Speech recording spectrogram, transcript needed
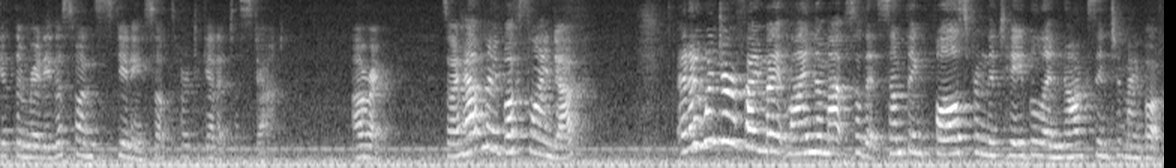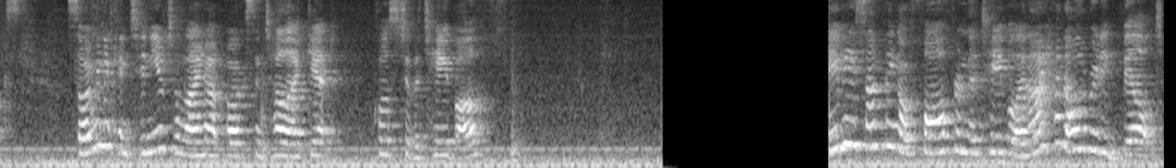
get them ready. This one's skinny, so it's hard to get it to stand. All right, so I have my books lined up. And I wonder if I might line them up so that something falls from the table and knocks into my books. So I'm going to continue to line up books until I get close to the table. Maybe something will fall from the table and I had already built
